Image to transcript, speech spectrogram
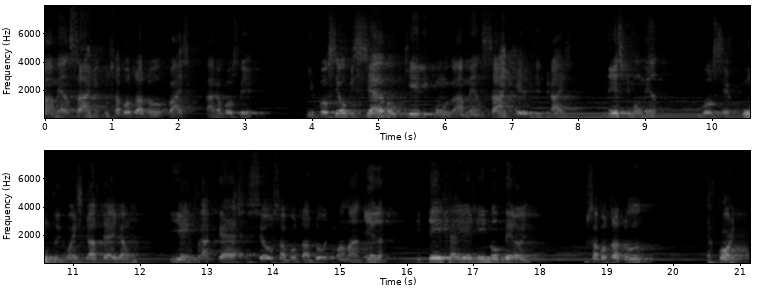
a mensagem que o sabotador faz para você, e você observa o que ele, a mensagem que ele te traz, neste momento, você cumpre com a estratégia 1 e enfraquece seu sabotador de uma maneira que deixa ele inoperante o sabotador é forte,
